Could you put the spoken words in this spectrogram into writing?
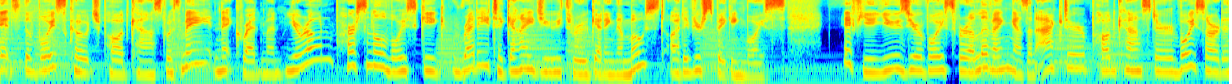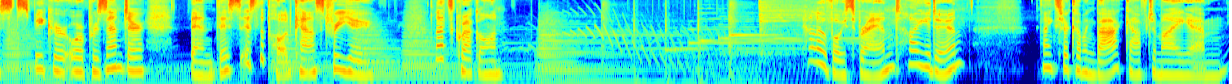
It's the Voice Coach podcast with me, Nick Redman, your own personal voice geek, ready to guide you through getting the most out of your speaking voice. If you use your voice for a living as an actor, podcaster, voice artist, speaker, or presenter, then this is the podcast for you. Let's crack on. Hello, voice friend. How are you doing? Thanks for coming back after my um,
